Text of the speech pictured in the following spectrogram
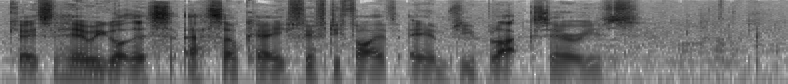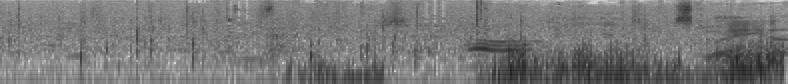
Okay, so here we got this SLK 55 AMG Black Series. It's got a uh,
